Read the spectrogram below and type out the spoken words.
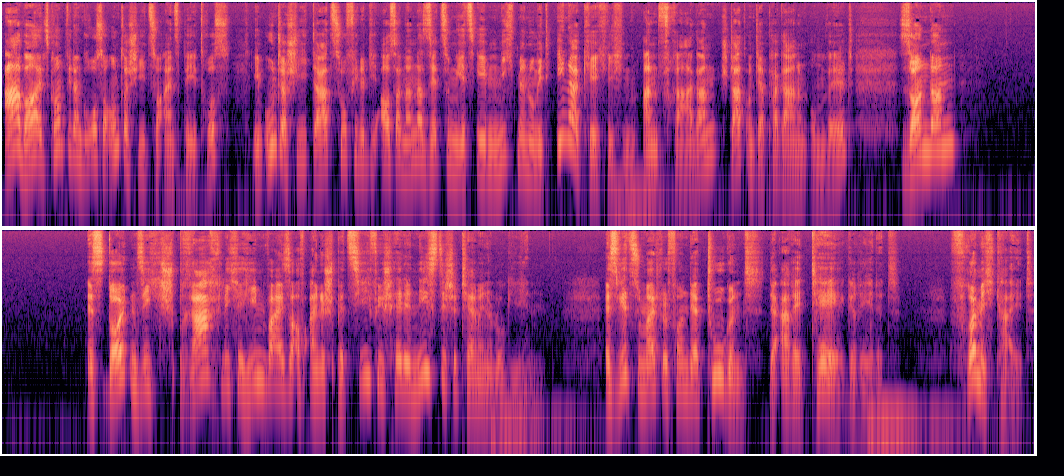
Aber jetzt kommt wieder ein großer Unterschied zu 1 Petrus. Im Unterschied dazu findet die Auseinandersetzung jetzt eben nicht mehr nur mit innerkirchlichen Anfragern statt und der paganen Umwelt, sondern es deuten sich sprachliche Hinweise auf eine spezifisch hellenistische Terminologie hin. Es wird zum Beispiel von der Tugend, der Arete, geredet. Frömmigkeit,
